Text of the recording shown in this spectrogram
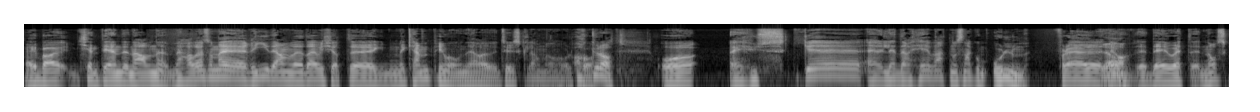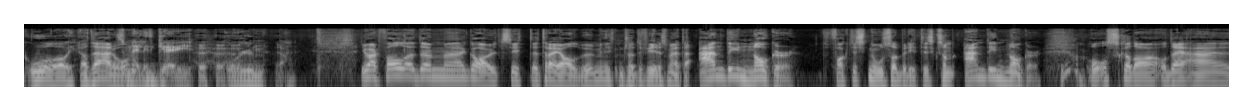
Jeg bare kjente igjen det navnet. Vi hadde en sånn der ri der vi drev og kjørte med campingvogn nedover i Tyskland. og holdt på. Akkurat. Og jeg husker Eller det har vært noe snakk om Olm. For det, Ja. det, det er jo et norsk ord òg, Ja, det det som er litt gøy. Olm. Ja. I hvert fall, de eh, ga ut sitt eh, tredje album i 1974 som heter Andy Nogger. Faktisk noe så britisk som Andy Nogger. Og, skal da, og det, er,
